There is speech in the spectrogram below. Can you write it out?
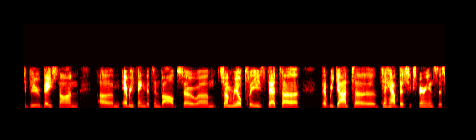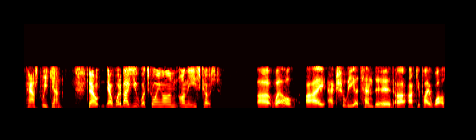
to do based on um, everything that's involved. So, um, so I'm real pleased that. Uh, that we got to to have this experience this past weekend. Now, now, what about you? What's going on on the East Coast? Uh, well, I actually attended uh, Occupy Wall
